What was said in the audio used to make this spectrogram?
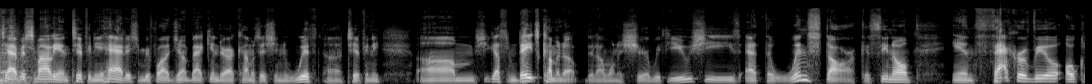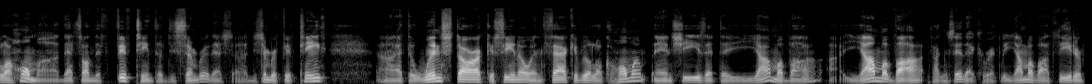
Tavis Smiley and Tiffany Haddish. And before I jump back into our conversation with uh, Tiffany, um, she got some dates coming up that I want to share with you. She's at the WinStar Casino in Thackerville, Oklahoma. That's on the 15th of December. That's uh, December 15th uh, at the WinStar Casino in Thackerville, Oklahoma. And she's at the Yamava, uh, Yamava, if I can say that correctly, Yamava Theater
